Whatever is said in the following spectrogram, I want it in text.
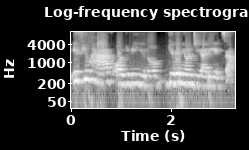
if you have already, you know, given your GRE exam.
